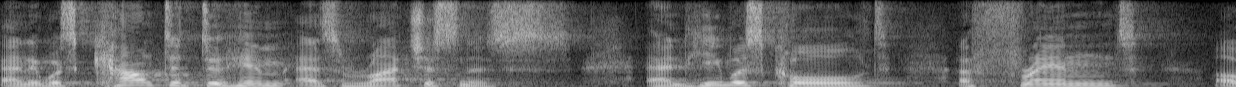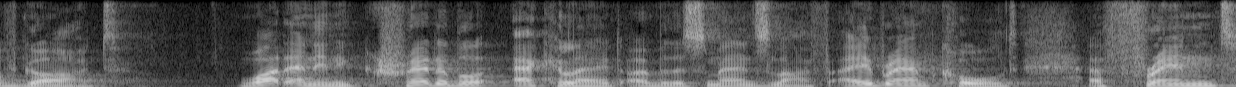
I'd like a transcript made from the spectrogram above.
and it was counted to him as righteousness, and he was called a friend of God. What an incredible accolade over this man's life. Abraham called a friend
